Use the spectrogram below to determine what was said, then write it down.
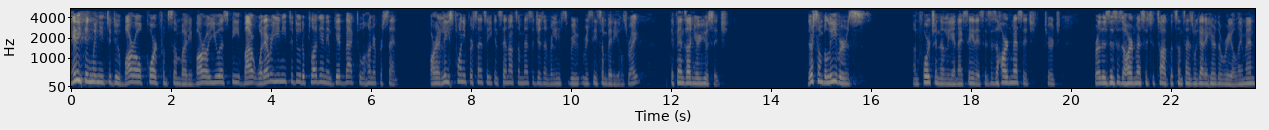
Anything we need to do, borrow a cord from somebody, borrow USB, borrow whatever you need to do to plug in and get back to 100%, or at least 20% so you can send out some messages and release, re- receive some videos, right? Depends on your usage. There's some believers, unfortunately, and I say this, this is a hard message, church. Brothers, this is a hard message to talk, but sometimes we got to hear the real. Amen?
